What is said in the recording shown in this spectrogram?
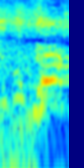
Ah!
